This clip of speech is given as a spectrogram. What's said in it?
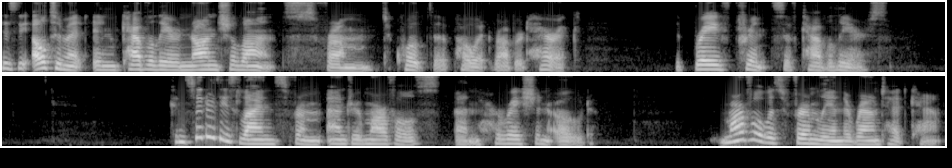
'Tis the ultimate in cavalier nonchalance from, to quote the poet Robert Herrick, the brave prince of cavaliers. Consider these lines from Andrew Marvell's An Horatian Ode. Marvell was firmly in the Roundhead camp,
